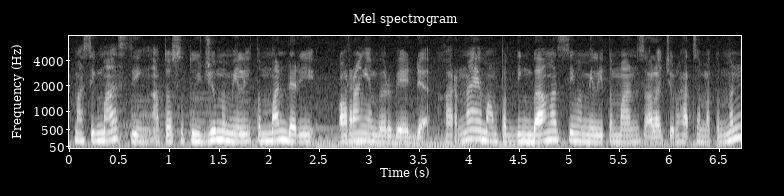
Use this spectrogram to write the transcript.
masing-masing atau setuju memilih teman dari orang yang berbeda karena emang penting banget sih memilih teman salah curhat sama temen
